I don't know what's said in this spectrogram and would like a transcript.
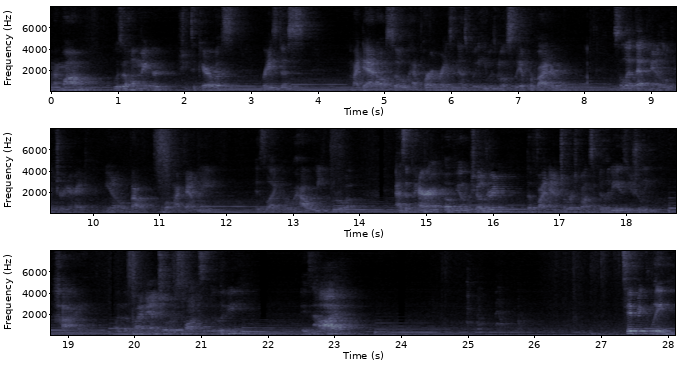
My mom was a homemaker. She took care of us, raised us. My dad also had part in raising us, but he was mostly a provider. So let that paint a little picture in your head, you know, about what my family is like or how. As a parent of young children, the financial responsibility is usually high. When the financial responsibility is high, typically,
